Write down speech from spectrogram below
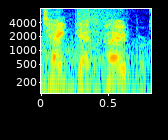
Take that paper.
